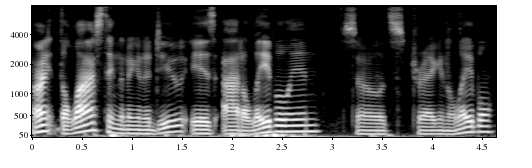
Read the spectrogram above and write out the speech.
All right, the last thing that I'm going to do is add a label in. So let's drag in a label.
